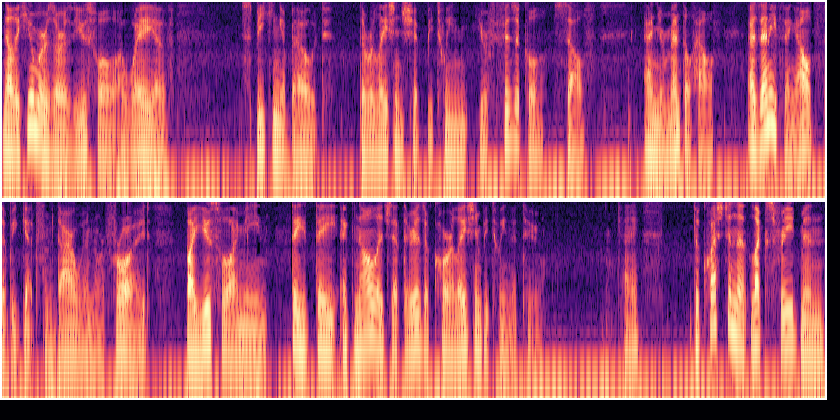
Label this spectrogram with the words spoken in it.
Now the humors are as useful a way of speaking about the relationship between your physical self and your mental health as anything else that we get from Darwin or Freud. By useful I mean they they acknowledge that there is a correlation between the two. Okay? The question that Lex Fridman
